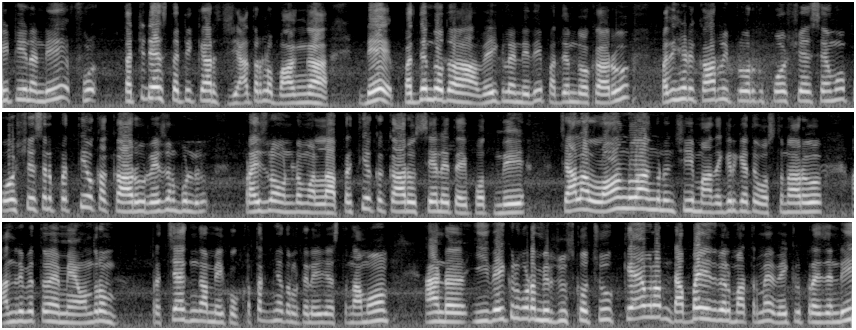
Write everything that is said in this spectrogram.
ఎయిటీన్ అండి. Full thirty days thirty cars జాతరలో భాగంగా డే పద్దెనిమిదో వెహికల్ అండి ఇది పద్దెనిమిదో కారు. పదిహేడు కార్లు ఇప్పటి వరకు పోస్ట్ చేసాము. పోస్ట్ చేసిన ప్రతి ఒక్క కారు రీజనబుల్ ప్రైస్లో ఉండడం వల్ల ప్రతి ఒక్క కారు సేల్ అయితే అయిపోతుంది. చాలా లాంగ్ లాంగ్ నుంచి మా దగ్గరికి అయితే వస్తున్నారు. అందునిమిత్తమే మేమందరం ప్రత్యేకంగా మీకు కృతజ్ఞతలు తెలియజేస్తున్నాము. అండ్ ఈ వెహికల్ కూడా మీరు చూసుకోవచ్చు. కేవలం డెబ్బై ఐదు వేలు మాత్రమే వెహికల్ ప్రైస్ అండి.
